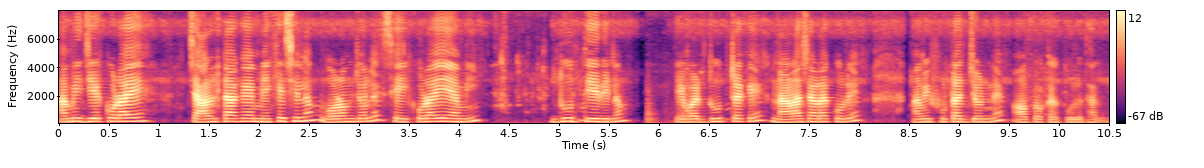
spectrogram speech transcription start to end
আমি যে কড়াইয়ে চালটাকে মেখেছিলাম গরম জলে, সেই কড়াইয়ে আমি দুধ দিয়ে দিলাম। এবার দুধটাকে নাড়াচাড়া করে আমি ফুটার জন্যে অপেক্ষা করে থাকব।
